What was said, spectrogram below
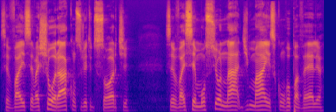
Você vai, você vai chorar com o sujeito de sorte. Você vai se emocionar demais com roupa velha.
